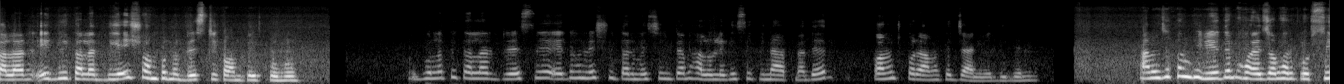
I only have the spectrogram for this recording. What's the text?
কালার এই দুই কালার দিয়েই সম্পূর্ণ ড্রেসটি কমপ্লিট করব। গোলাপি কালার ড্রেসে এ ধরনের সুতার মেশিনটা ভালো লেগেছে কিনা আপনাদের কমেন্ট করে আমাকে জানিয়ে দিবেন। আমি যখন ভিডিওতে ভয়েস ওভার করছি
